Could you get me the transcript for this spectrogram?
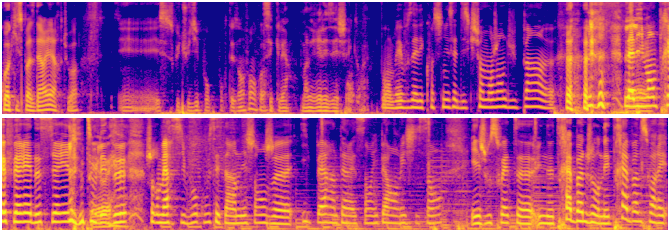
quoi qu'il se passe derrière, tu vois. Et, et c'est ce que tu dis pour, pour tes enfants, quoi. C'est clair, malgré les échecs. ouais. Bon, ben, vous allez continuer cette discussion en mangeant du pain, euh, l'aliment préféré de Cyril, tous Et les ouais. deux. Je vous remercie beaucoup. C'était un échange euh, hyper intéressant, hyper enrichissant. Et je vous souhaite euh, une très bonne journée, très bonne soirée,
